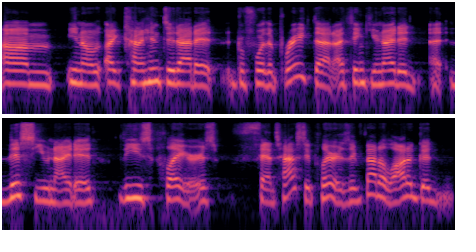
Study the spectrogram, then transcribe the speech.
um, you know, I kind of hinted at it before the break that I think United, uh, this United, these players, fantastic players, they've got a lot of good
